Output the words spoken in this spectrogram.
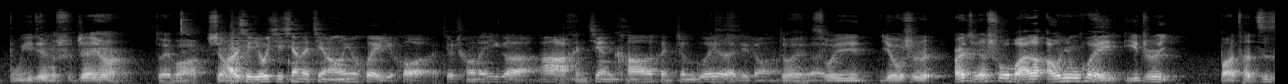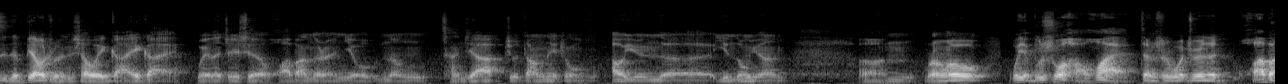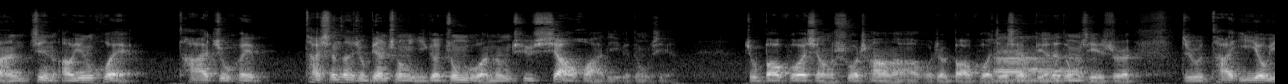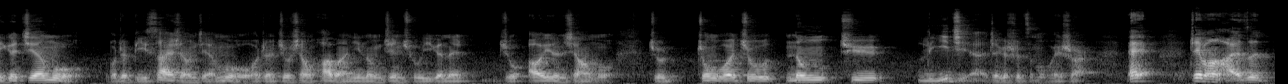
不一定是这样，对吧？像而且尤其现在进了奥运会以后，就成了一个啊很健康、很正规的这种。对所以又是，而且说白了，奥运会一直把他自己的标准稍微改一改，为了这些滑板的人有能参加，就当那种奥运的运动员。嗯，然后我也不说好坏，但是我觉得滑板进奥运会，它就会，它现在就变成一个中国能去笑话的一个东西。就包括像说唱啊，或者包括这些别的东西是，就是它一有一个节目或者比赛上节目，或者就像滑板，你能进出一个那就奥运项目，就中国就能去理解这个是怎么回事儿。哎，这帮孩子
